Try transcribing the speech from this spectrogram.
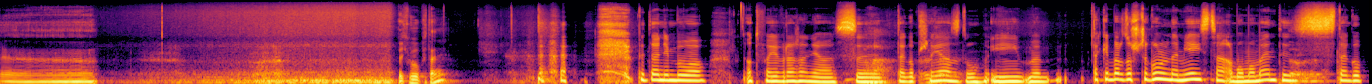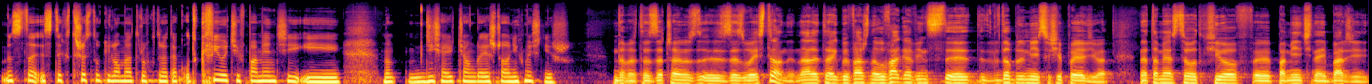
E... Jakie było pytanie? Pytanie było o twoje wrażenia z tego przejazdu i takie bardzo szczególne miejsca albo momenty z, tego, z, te, z tych 300 kilometrów, które tak utkwiły ci w pamięci i no, dzisiaj ciągle jeszcze o nich myślisz. Dobra, to zacząłem z, ze złej strony, no ale to jakby ważna uwaga, więc y, w dobrym miejscu się pojawiła. Natomiast co utkwiło w y, pamięci najbardziej, y,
